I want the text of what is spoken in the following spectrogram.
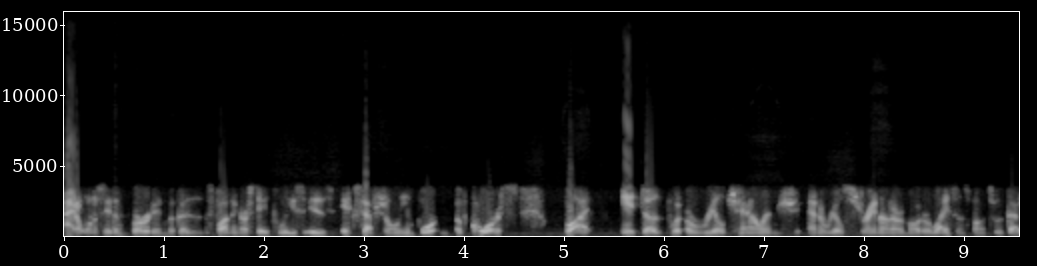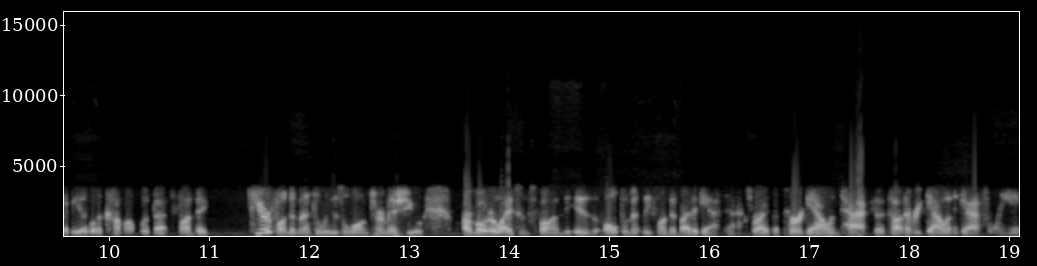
I don't want to say the burden because funding our state police is exceptionally important, of course, but it does put a real challenge and a real strain on our motor license funds. We've got to be able to come up with that funding here fundamentally is a long-term issue. Our motor license fund is ultimately funded by the gas tax, right? The per gallon tax that's on every gallon of gasoline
